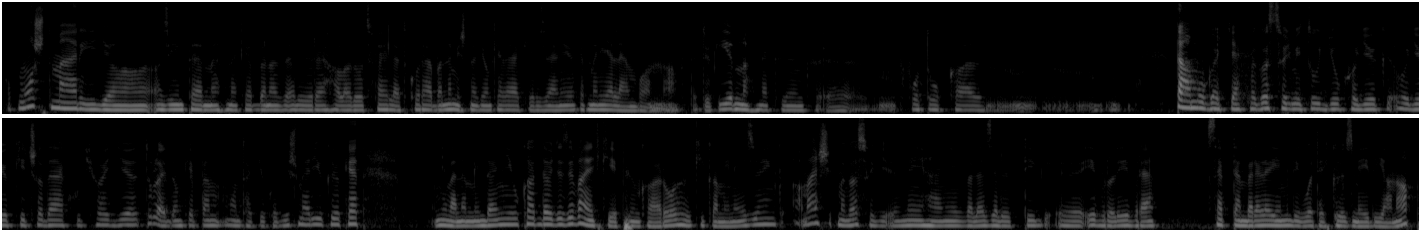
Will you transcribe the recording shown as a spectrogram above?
Hát most már így a, az internetnek ebben az előre haladott, fejlett korában nem is nagyon kell elképzelni őket, mert jelen vannak. Tehát ők írnak nekünk fotókkal, támogatják meg azt, hogy mi tudjuk, hogy ők, hogy ők kicsodák, úgyhogy tulajdonképpen mondhatjuk, hogy ismerjük őket nyilván nem mindannyiukat, de hogy azért van egy képünk arról, hogy kik a mi nézőink. A másik meg az, hogy néhány évvel ezelőttig, évről évre, szeptember elején mindig volt egy közmédia nap,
